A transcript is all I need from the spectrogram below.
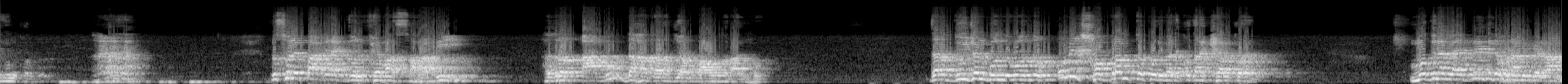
গ্রহণ করব। পাকের একজন ফেমাস আবু যারা দুইজন বন্ধু বান্ধব অনেক সম্ভ্রান্ত পরিবারের কথা খেয়াল করেন। মদিনার লাইব্রেরিতে যখন আমি গেলাম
